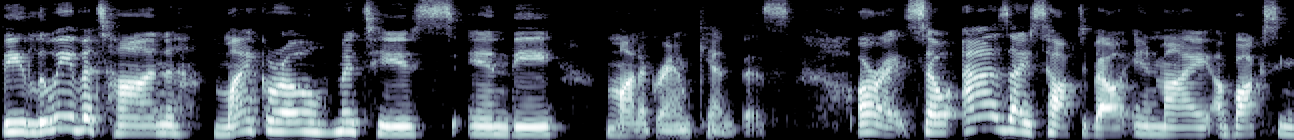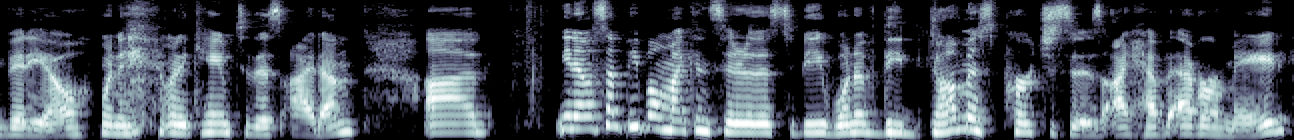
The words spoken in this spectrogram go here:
the Louis Vuitton Micro Metis in the monogram canvas. All right, so as I talked about in my unboxing video when it, when it came to this item, uh, you know, some people might consider this to be one of the dumbest purchases I have ever made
